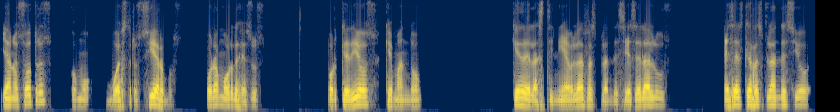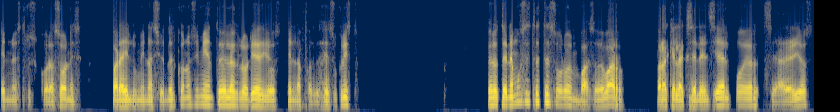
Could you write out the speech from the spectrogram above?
y a nosotros como vuestros siervos, por amor de Jesús. Porque Dios, que mandó que de las tinieblas resplandeciese la luz, es el que resplandeció en nuestros corazones para iluminación del conocimiento de la gloria de Dios en la faz de Jesucristo. Pero tenemos este tesoro en vaso de barro, para que la excelencia del poder sea de Dios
